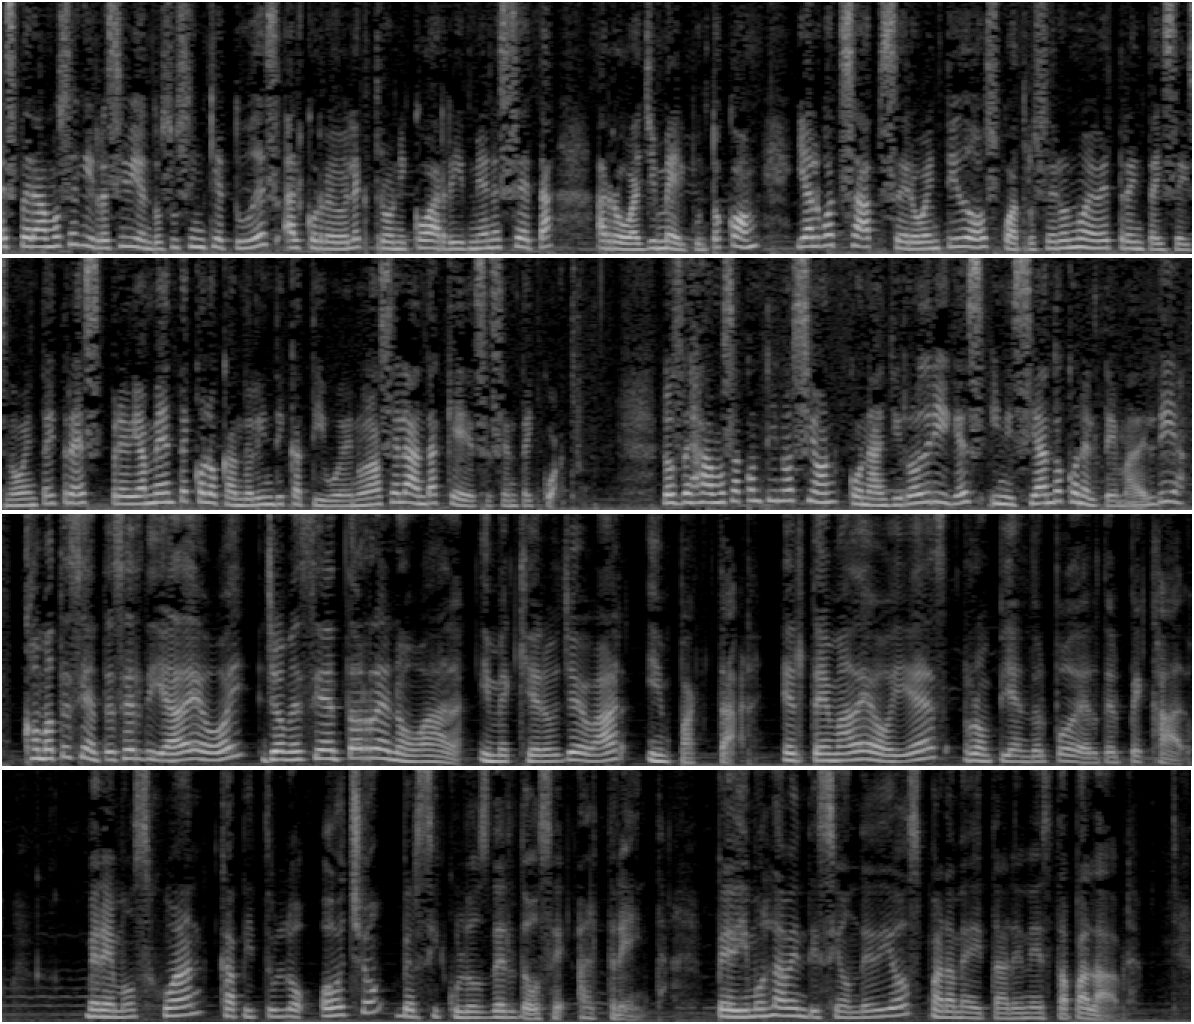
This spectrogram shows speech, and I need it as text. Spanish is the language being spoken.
Esperamos seguir recibiendo sus inquietudes al correo electrónico arritmianz.gmail.com y al WhatsApp 022-409-3693, previamente colocando el indicativo de Nueva Zelanda que es 64. Los dejamos a continuación con Angie Rodríguez, iniciando con el tema del día. ¿Cómo te sientes el día de hoy? Yo me siento renovada y me quiero llevar impactar. El tema de hoy es rompiendo el poder del pecado. Veremos Juan capítulo 8 versículos del 12 al 30. Pedimos la bendición de Dios para meditar en esta palabra.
